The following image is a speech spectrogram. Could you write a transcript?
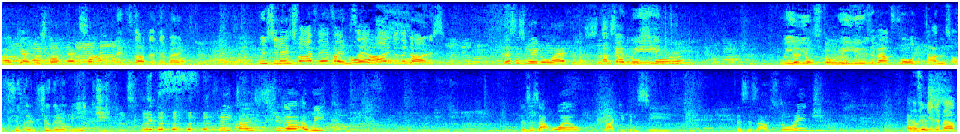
Okay, we'll start that side. Let's start at the back. We see it's 5FM. Say hi to the guys. This is where it all happens. This is Okay, our little we- storeroom. We Little use, story. we use about four tons of sugar, sugar a week. Three tons of sugar a week. This is our oil, like you can see. This is our storage. And we get about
